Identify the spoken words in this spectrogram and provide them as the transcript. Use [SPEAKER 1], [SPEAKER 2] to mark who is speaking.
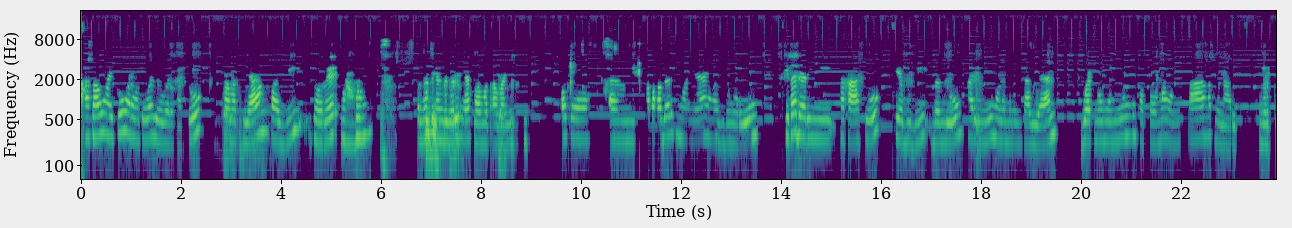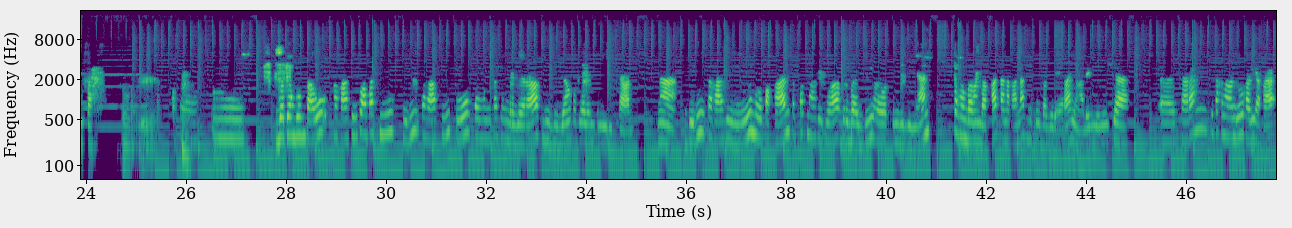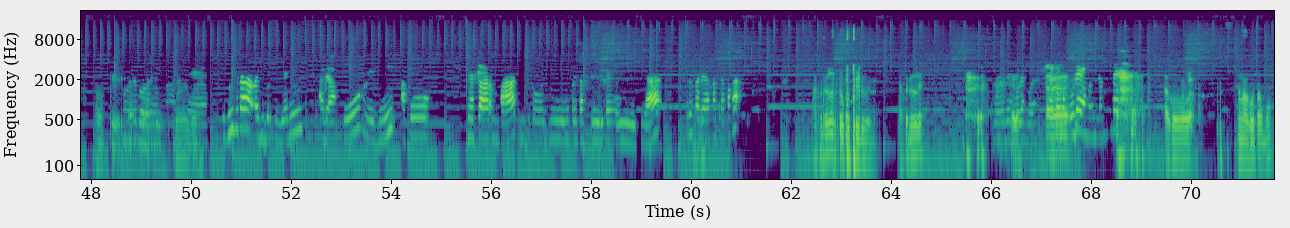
[SPEAKER 1] Assalamualaikum warahmatullahi wabarakatuh. Selamat siang, pagi, sore, malam. Tergantung yang dengerin ya, selamat apanya. Oke, em, apa kabar semuanya yang lagi dengerin? Kita dari kakak asuh, Tia Budi, Bandung. Hari ini mau nemenin kalian buat ngomongin satu tema yang sangat menarik menurut kita.
[SPEAKER 2] Oke.
[SPEAKER 1] Oke. Hmm, buat yang belum tahu, kakak itu apa sih? Jadi kakak itu komunitas yang bergerak di bidang sosial dan pendidikan. Nah, jadi kakak ini merupakan tempat mahasiswa berbagi lewat pembimbingan pengembangan bakat anak-anak di berbagai daerah yang ada di Indonesia. Eh, sekarang kita kenalan dulu kali ya kak.
[SPEAKER 2] Oke.
[SPEAKER 1] Boleh, boleh.
[SPEAKER 2] Boleh,
[SPEAKER 1] Oke.
[SPEAKER 2] boleh.
[SPEAKER 1] Di sini kita lagi bertiga nih. Ada aku, Lady. Aku semester 4 di Psikologi Universitas Pendidikan Indonesia. Terus ada kak siapa kak?
[SPEAKER 2] Aku dulu atau Putri dulu nih? Aku dulu deh.
[SPEAKER 1] Boleh deh, boleh, boleh. Siapa
[SPEAKER 2] Eh,
[SPEAKER 1] mau udah yang main ganteng deh.
[SPEAKER 2] Aku nama aku Tomo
